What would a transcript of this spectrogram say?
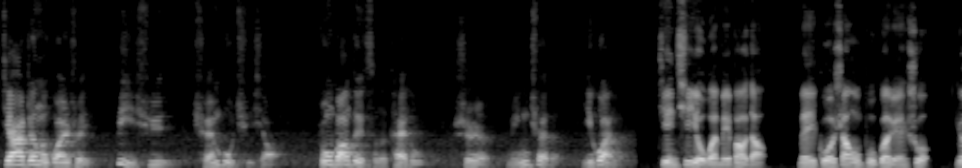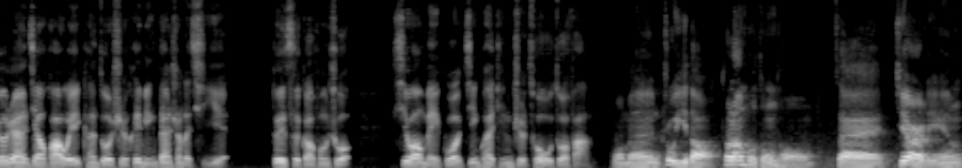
加征的关税必须全部取消。中方对此的态度是明确的、一贯的。近期有外媒报道，美国商务部官员说，仍然将华为看作是黑名单上的企业。对此，高峰说，希望美国尽快停止错误做法。我们注意到，特朗普总统在 G20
